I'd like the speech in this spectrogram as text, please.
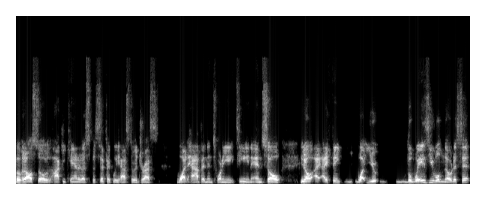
but also Hockey Canada specifically has to address what happened in 2018. And so, you know, I, I think what you the ways you will notice it,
